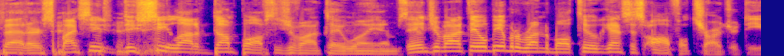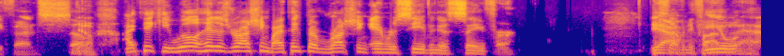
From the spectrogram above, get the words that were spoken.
better. So I see, do see a lot of dump offs to Javonte Williams, and Javonte will be able to run the ball too against this awful Charger defense. So Yeah. I think he will hit his rushing, but I think the rushing and receiving is safer. 75 he, and a half.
